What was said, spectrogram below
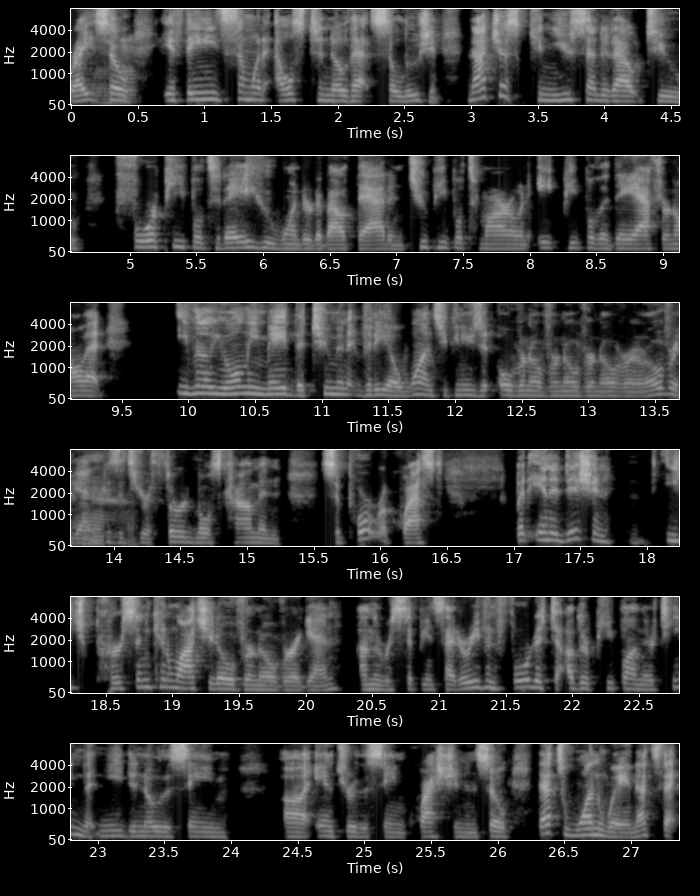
right mm-hmm. so if they need someone else to know that solution not just can you send it out to four people today who wondered about that and two people tomorrow and eight people the day after and all that even though you only made the two minute video once, you can use it over and over and over and over and over again because yeah. it's your third most common support request. But in addition, each person can watch it over and over again on the recipient side or even forward it to other people on their team that need to know the same uh, answer the same question. And so that's one way, and that's that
